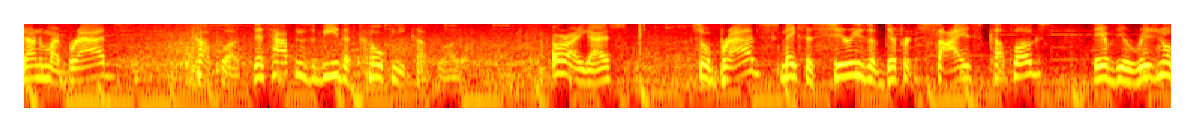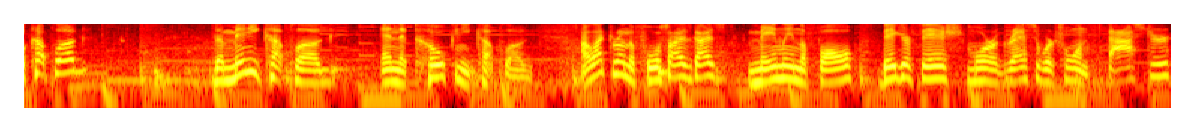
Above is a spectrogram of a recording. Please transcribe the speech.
down to my Brad's cut plug. This happens to be the Kokanee cut plug. Alrighty guys, so Brad's makes a series of different size cut plugs. They have the original cut plug, the mini cut plug, and the kokanee cut plug. I like to run the full size guys, mainly in the fall. Bigger fish, more aggressive, we're trolling faster.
